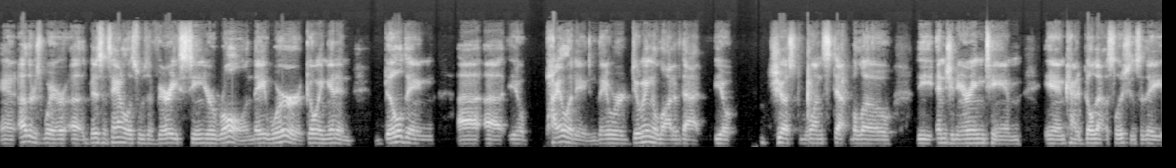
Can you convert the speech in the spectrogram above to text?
and others where a business analyst was a very senior role and they were going in and building uh, uh, you know piloting. They were doing a lot of that you know just one step below the engineering team and kind of build out the solution so they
